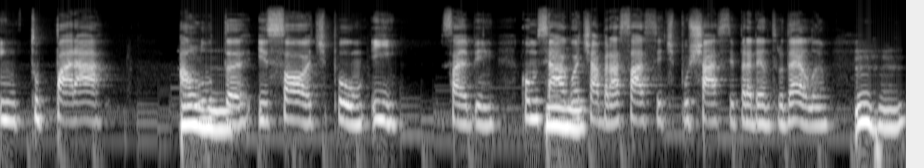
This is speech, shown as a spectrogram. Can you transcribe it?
em tu parar a Uhum. luta e só, tipo, ir, sabe? Como se a Uhum. água te abraçasse e te puxasse pra dentro dela. Uhum.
